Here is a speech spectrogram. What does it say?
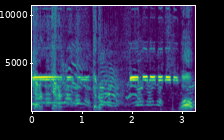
Get her, get her, get her. Whoa.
